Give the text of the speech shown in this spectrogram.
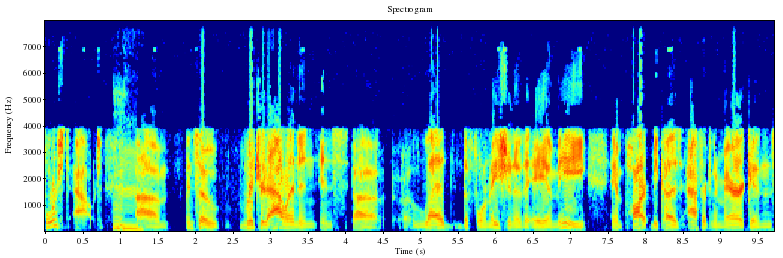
forced out. Um, and so Richard Allen and, and uh, led the formation of the AME in part because African Americans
